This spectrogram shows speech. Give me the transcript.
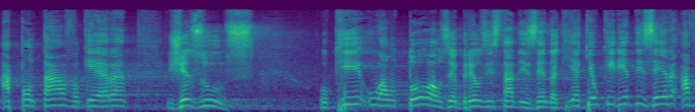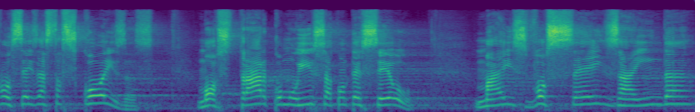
apontavam que era Jesus. O que o autor aos Hebreus está dizendo aqui é que eu queria dizer a vocês essas coisas mostrar como isso aconteceu, mas vocês ainda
